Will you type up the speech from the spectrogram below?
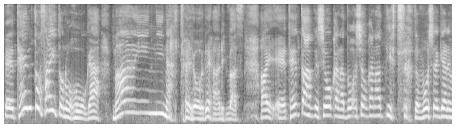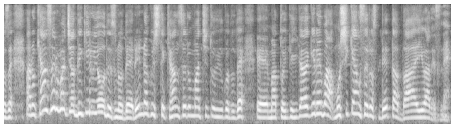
えー、テントサイトの方が満員になったようであります。はい、えー、テント泊しようかな、どうしようかなって言ってた方申し訳ありません。あの、キャンセル待ちはできるようですので、連絡してキャンセル待ちということで、えー、待っといていただければ、もしキャンセル出た場合はですね、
